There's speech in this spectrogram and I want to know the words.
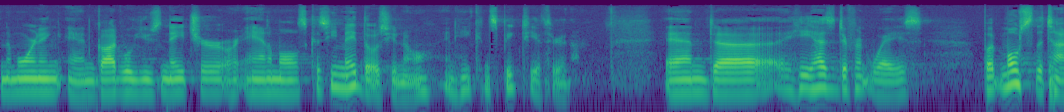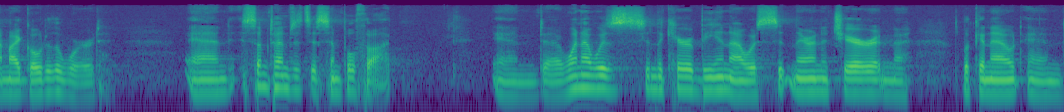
in the morning and God will use nature or animals because He made those, you know, and He can speak to you through them. And uh, He has different ways. But most of the time, I go to the Word and sometimes it's a simple thought. And uh, when I was in the Caribbean, I was sitting there in a chair and uh, looking out, and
